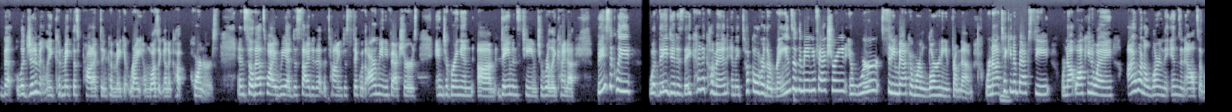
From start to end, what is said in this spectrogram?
that legitimately could make this product and could make it right and wasn't going to cut corners. And so that's why we had decided at the time to stick with our manufacturers and to bring in um, Daymond's team to really kind of basically what they did is they kind of come in and they took over the reins of the manufacturing and we're sitting back and we're learning from them we're not mm. taking a back seat we're not walking away. I want to learn the ins and outs of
